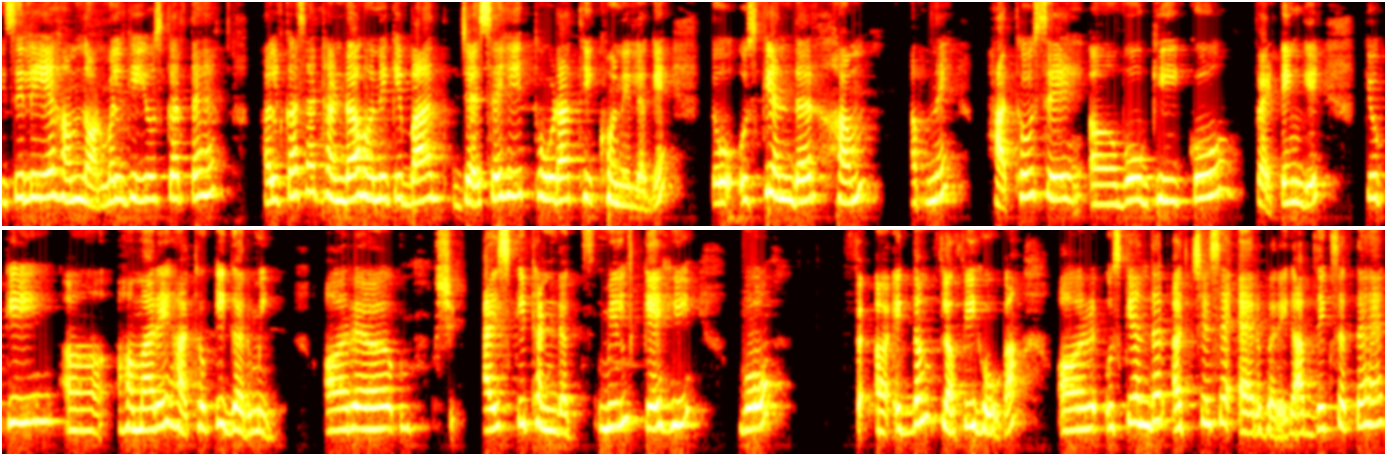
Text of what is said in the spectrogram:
इसीलिए हम नॉर्मल घी यूज़ करते हैं। हल्का सा ठंडा होने के बाद जैसे ही थोड़ा थिक होने लगे तो उसके अंदर हम अपने हाथों से वो घी को फेंटेंगे क्योंकि हमारे हाथों की गर्मी और आइस की ठंडक मिल के ही वो एकदम फ्लफी होगा और उसके अंदर अच्छे से एयर भरेगा। आप देख सकते हैं,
